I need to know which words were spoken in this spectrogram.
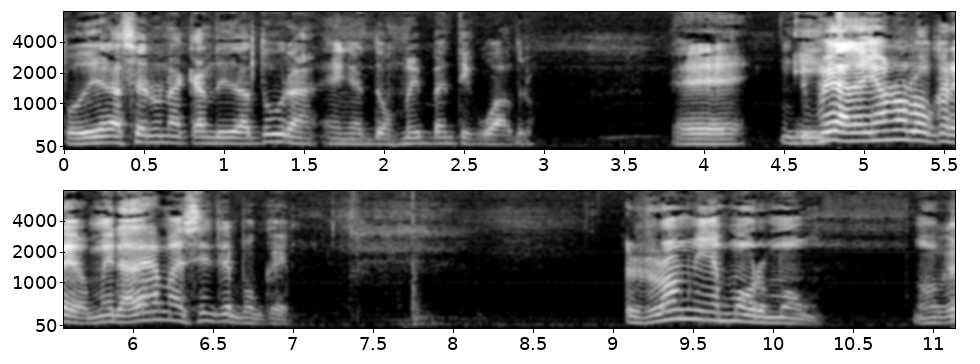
pudiera hacer una candidatura en el 2024. Eh, y, Fíjate, yo no lo creo. Mira, déjame decirte por qué. Romney es mormón, ¿ok?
